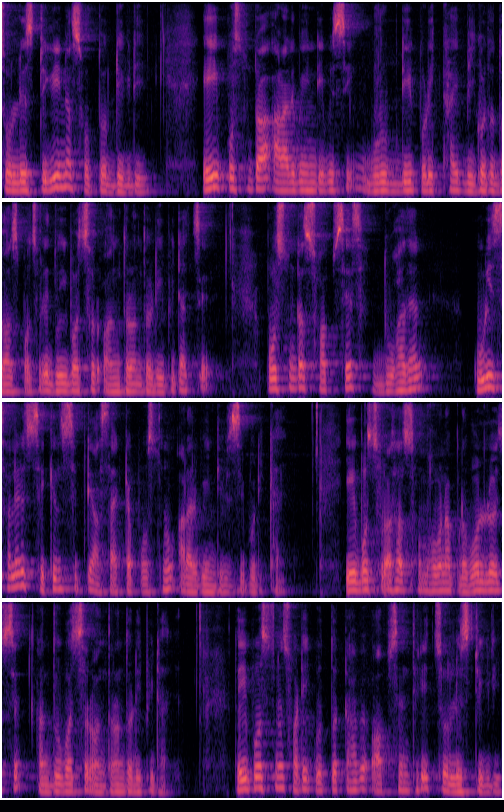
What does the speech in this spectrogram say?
চল্লিশ ডিগ্রি না সত্তর ডিগ্রি? এই প্রশ্নটা আরআরবি এনটিপিসি গ্রুপ ডি পরীক্ষায় বিগত দশ বছরে দুই বছর অন্তর অন্তর রিপিট আছে। প্রশ্নটা সবশেষ দু হাজার কুড়ি সালের সেকেন্ড শিফটে আসা একটা প্রশ্ন আরআরবি এনটিপিসি পরীক্ষায়। এই বছর আসার সম্ভাবনা প্রবল রয়েছে, কারণ দু বছর অন্তর অন্তর রিপিট হয়। তো এই প্রশ্নের সঠিক উত্তরটা হবে অপশন থ্রি চল্লিশ ডিগ্রি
